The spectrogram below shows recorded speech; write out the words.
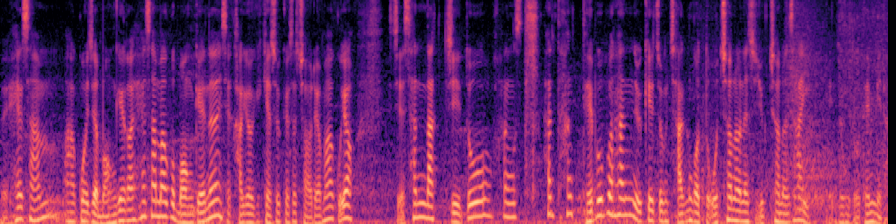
네, 해삼하고 이제 멍게가 해삼하고 멍게는 이제 가격이 계속해서 저렴하고요. 이제 산낙지도 한, 한, 한 대부분 한 이렇게 좀 작은 것도 5,000원에서 6,000원 사이 이 정도 됩니다.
